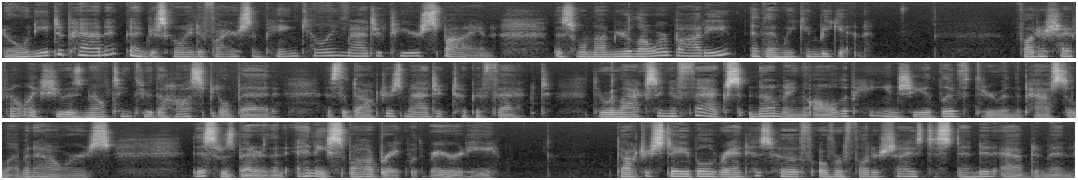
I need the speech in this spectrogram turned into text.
No need to panic. I'm just going to fire some pain killing magic to your spine. This will numb your lower body, and then we can begin. Fluttershy felt like she was melting through the hospital bed as the doctor's magic took effect, the relaxing effects numbing all the pain she had lived through in the past eleven hours. This was better than any spa break with Rarity. Dr. Stable ran his hoof over Fluttershy's distended abdomen,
